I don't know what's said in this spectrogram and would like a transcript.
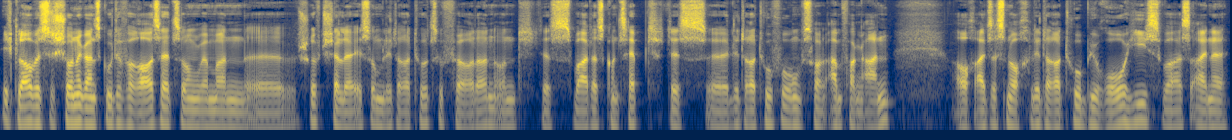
Ich glaube, es ist schon eine ganz gute Voraussetzung, wenn man äh, Schriftsteller ist, um Literatur zu fördern. Und das war das Konzept des äh, Literaturforums von Anfang an. Auch als es noch Literaturbüro hieß, war es eine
